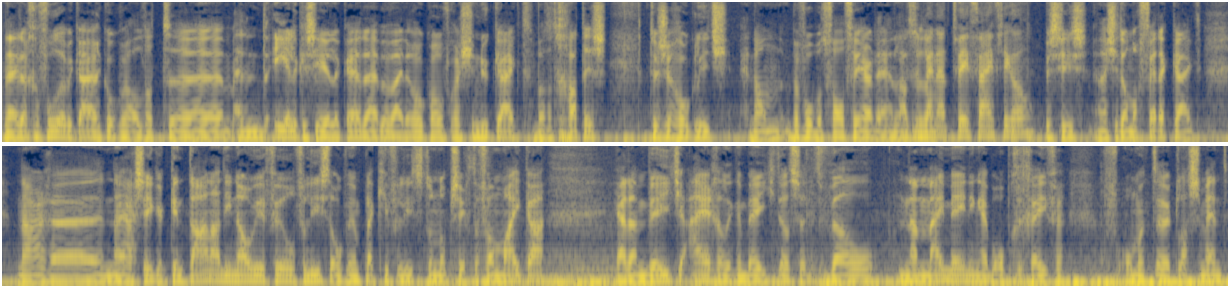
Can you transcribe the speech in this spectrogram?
Nee, dat gevoel heb ik eigenlijk ook wel. Dat, eh, en eerlijk is eerlijk, hè, daar hebben wij er ook over. Als je nu kijkt wat het gat is tussen Roglic en dan bijvoorbeeld Valverde. En laten is we dan... bijna 250 al. Precies. En als je dan nog verder kijkt naar, eh, nou ja, zeker Quintana die nou weer veel verliest. Ook weer een plekje verliest ten opzichte van Maika. Ja, dan weet je eigenlijk een beetje dat ze het wel, naar mijn mening, hebben opgegeven om het eh, klassement.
